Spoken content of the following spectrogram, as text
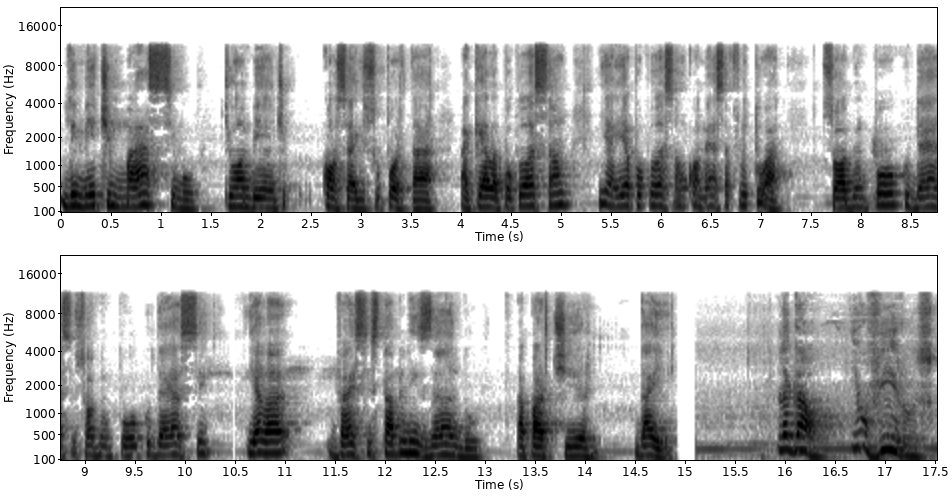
limite máximo que o ambiente consegue suportar aquela população, e aí a população começa a flutuar. Sobe um pouco, desce, sobe um pouco, desce, e ela vai se estabilizando a partir daí. Legal. E o vírus?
